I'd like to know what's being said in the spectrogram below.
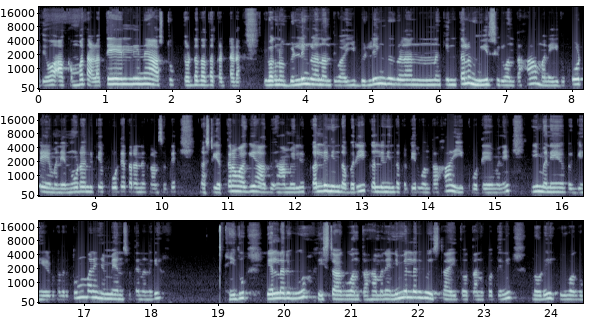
ಇದೆಯೋ ಆ ಕಂಬದ ಅಳತೆಯಲ್ಲಿನೇ ಅಷ್ಟು ದೊಡ್ಡದಾದ ಕಟ್ಟಡ. ಇವಾಗ ನಾವು ಬಿಲ್ಡಿಂಗ್ ಗಳನ್ನ ಅಂತೀವ, ಈ ಬಿಲ್ಡಿಂಗ್ ಗಳನ್ನಕ್ಕಿಂತಲೂ ಮೀರಿಸಿರುವಂತಹ ಮನೆ ಇದು. ಕೋಟೆಯ ಮನೆ ನೋಡಲಿಕ್ಕೆ ಕೋಟೆ ತರನೇ ಕಾಣಿಸುತ್ತೆ. ಅಷ್ಟು ಎತ್ತರವಾಗಿ ಆಮೇಲೆ ಕಲ್ಲಿನಿಂದ, ಬರೀ ಕಲ್ಲಿನಿಂದ ಕಟ್ಟಿರುವಂತಹ ಈ ಕೋಟೆ ಮನೆ. ಈ ಮನೆಯ ಬಗ್ಗೆ ಹೇಳ್ಬೇಕಂದ್ರೆ ತುಂಬಾನೇ ಹೆಮ್ಮೆ ಅನಿಸುತ್ತೆ ನನಗೆ. ಇದು ಎಲ್ಲರಿಗೂ ಇಷ್ಟ ಆಗುವಂತಹ ಮನೆ. ನಿಮ್ಮೆಲ್ಲರಿಗೂ ಇಷ್ಟ ಆಯಿತು ಅಂತ ಅನ್ಕೋತೀನಿ. ನೋಡಿ, ಇವಾಗ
